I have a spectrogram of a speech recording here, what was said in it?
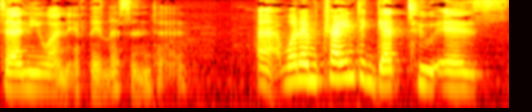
to anyone if they listen to it. Uh, what I'm trying to get to is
